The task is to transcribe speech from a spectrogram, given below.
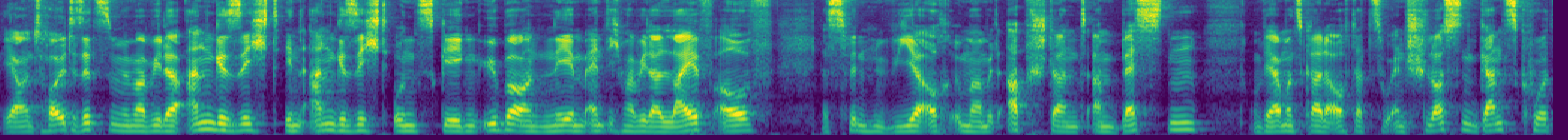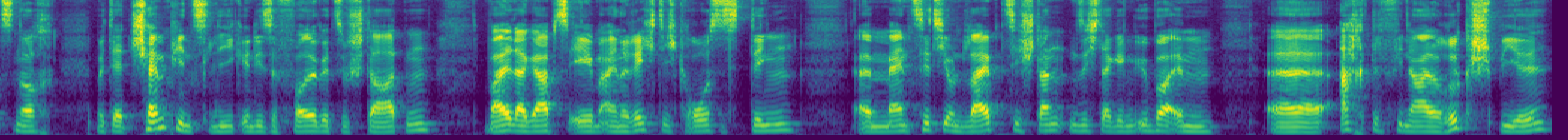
Ja, und heute sitzen wir mal wieder Angesicht in Angesicht uns gegenüber und nehmen endlich mal wieder live auf. Das finden wir auch immer mit Abstand am besten. Und wir haben uns gerade auch dazu entschlossen, ganz kurz noch mit der Champions League in diese Folge zu starten, weil da gab es eben ein richtig großes Ding. Äh, Man City und Leipzig standen sich da gegenüber im äh, Achtelfinal-Rückspiel.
